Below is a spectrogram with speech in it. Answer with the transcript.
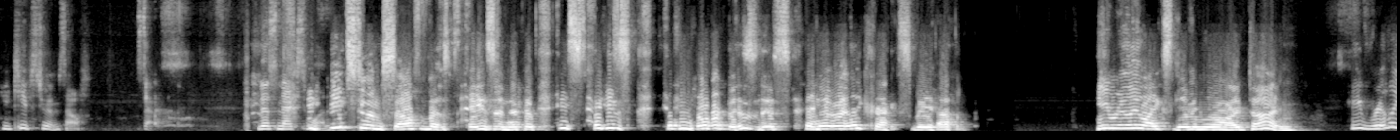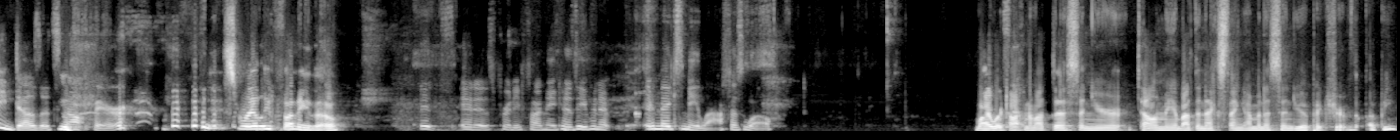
he keeps to himself. So this next one. He keeps to himself, but stays in every, he stays in your business, and it really cracks me up. He really likes giving you a hard time. He really does. It's not fair. It's really funny though. it's it is pretty funny because even it it makes me laugh as well. While we're talking about this, and you're telling me about the next thing, I'm going to send you a picture of the puppy.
